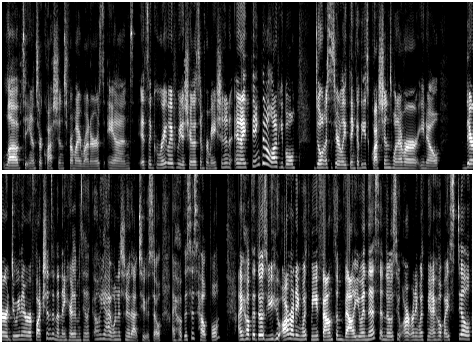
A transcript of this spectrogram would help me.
love to answer questions from my runners and it's a great way for me to share this information and, and I think that a lot of people don't necessarily think of these questions whenever, you know, they're doing their reflections and then they hear them and say like oh yeah i wanted to know that too. So i hope this is helpful. I hope that those of you who are running with me found some value in this and those who aren't running with me i hope i still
